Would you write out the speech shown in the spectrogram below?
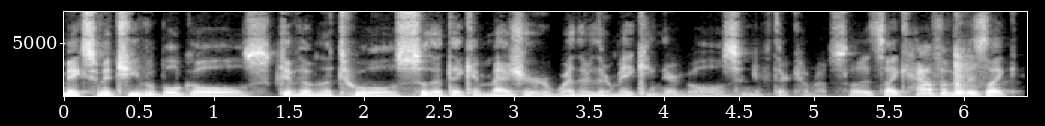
make some achievable goals, give them the tools so that they can measure whether they're making their goals and if they're coming up. So it's like half of it is like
